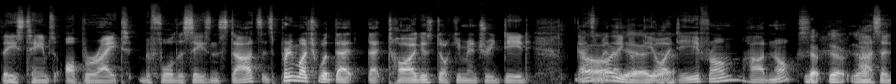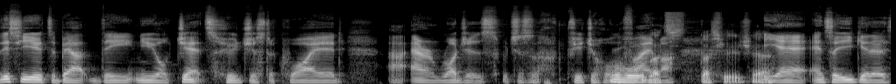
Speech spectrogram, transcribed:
these teams operate before the season starts. It's pretty much what that that Tigers documentary did. That's Oh, where they yeah, got the yeah. idea from, Hard Knocks. Yep, yep, yep. Uh, so this year it's about the New York Jets who just acquired uh, Aaron Rodgers, which is a future Hall of Famer. that's that's huge. Yeah. Yeah, and so you get a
